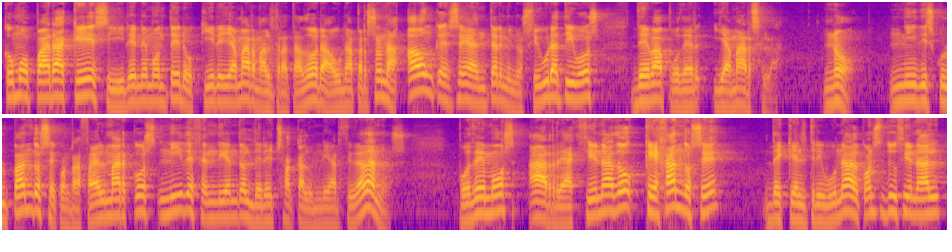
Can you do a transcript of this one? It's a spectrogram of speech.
como para que si Irene Montero quiere llamar maltratadora a una persona, aunque sea en términos figurativos, deba poder llamársela. No, ni disculpándose con Rafael Marcos ni defendiendo el derecho a calumniar ciudadanos. Podemos ha reaccionado quejándose de que el Tribunal Constitucional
